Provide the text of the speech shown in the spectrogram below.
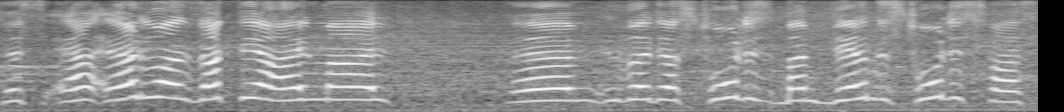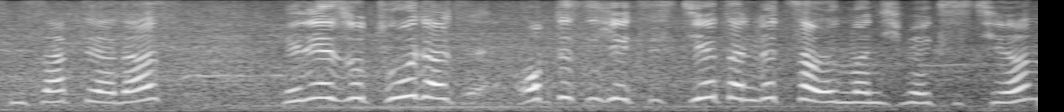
Das er Erdogan sagte ja einmal, ähm, über das Todes, während des Todesfastens sagte er das. Wenn er so tut, als ob das nicht existiert, dann wird es ja irgendwann nicht mehr existieren.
